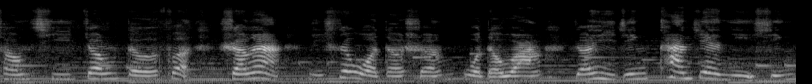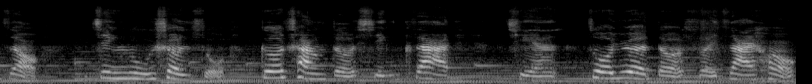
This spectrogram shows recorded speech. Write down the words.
从其中得分。”神啊！你是我的神，我的王。人已经看见你行走，进入圣所，歌唱的行在前，作乐的随在后，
